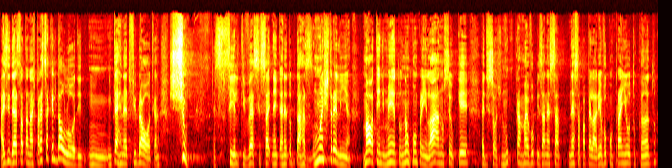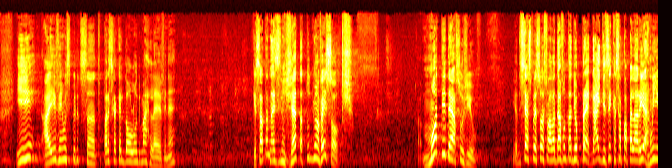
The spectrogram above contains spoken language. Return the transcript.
As ideias de Satanás, parece aquele download em internet fibra ótica, né? Se ele tivesse site na internet, eu botava uma estrelinha. Mal atendimento, não comprem lá, não sei o quê. Eu disse, oh, nunca mais vou pisar nessa, nessa papelaria, vou comprar em outro canto. E aí vem o Espírito Santo. Parece que é aquele download mais leve, né? Porque Satanás injeta tudo de uma vez só. Um monte de ideia surgiu. Eu disse, as pessoas falam, dá vontade de eu pregar e dizer que essa papelaria é ruim,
